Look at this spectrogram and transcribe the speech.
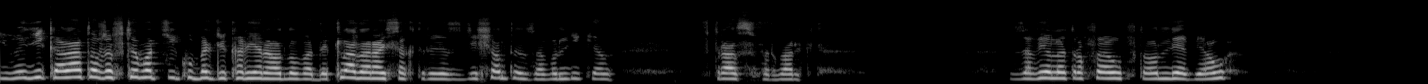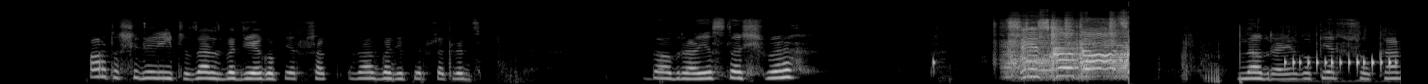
I wynika na to, że w tym odcinku będzie kariera od nowa Declana Rice'a, który jest dziesiątym zawodnikiem w Transfermarkt. Za wiele trofeów to on nie miał. A to się nie liczy. Zaraz będzie jego pierwsza, zaraz będzie pierwsza kręcenie. Dobra, jesteśmy. Dobra, jego pierwszą kar-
